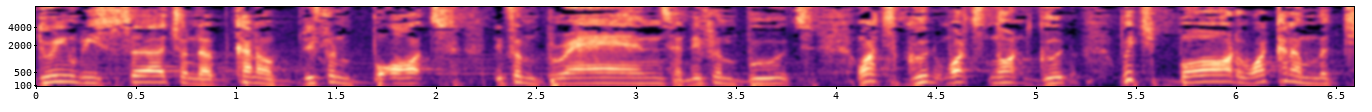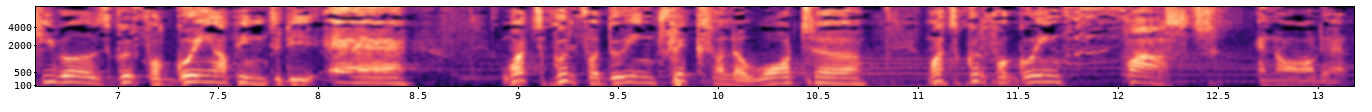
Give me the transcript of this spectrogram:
doing research on the kind of different boards, different brands and different boots. What's good, what's not good, which board, what kind of material is good for going up into the air, what's good for doing tricks on the water, what's good for going fast and all that.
